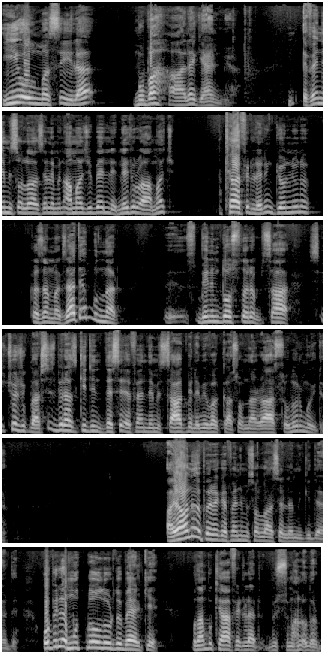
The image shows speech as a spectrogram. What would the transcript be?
iyi olmasıyla mubah hale gelmiyor. Efendimiz sallallahu aleyhi ve sellemin amacı belli. Nedir o amaç? Bu kafirlerin gönlünü kazanmak. Zaten bunlar e, benim dostlarım sağ çocuklar siz biraz gidin dese Efendimiz Sa'd bin Ebi Vakkas ondan rahatsız olur muydu? Ayağını öperek Efendimiz sallallahu aleyhi ve sellem'i giderdi. O bile mutlu olurdu belki. Ulan bu kafirler Müslüman olur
